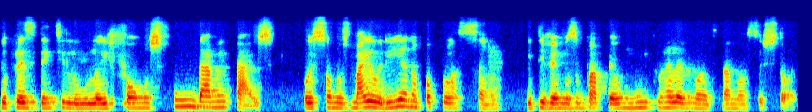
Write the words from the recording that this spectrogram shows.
do presidente Lula e fomos fundamentais, pois somos maioria na população e tivemos um papel muito relevante na nossa história.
